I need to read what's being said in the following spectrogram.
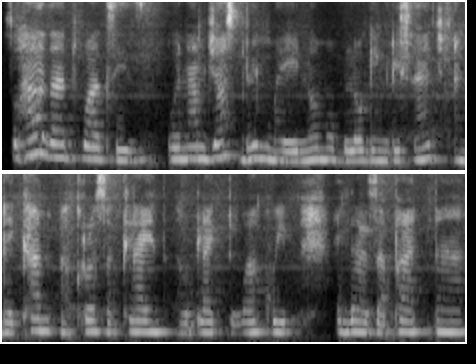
So how that works is when I'm just doing my normal blogging research and I come across a client I would like to work with, either as a partner,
